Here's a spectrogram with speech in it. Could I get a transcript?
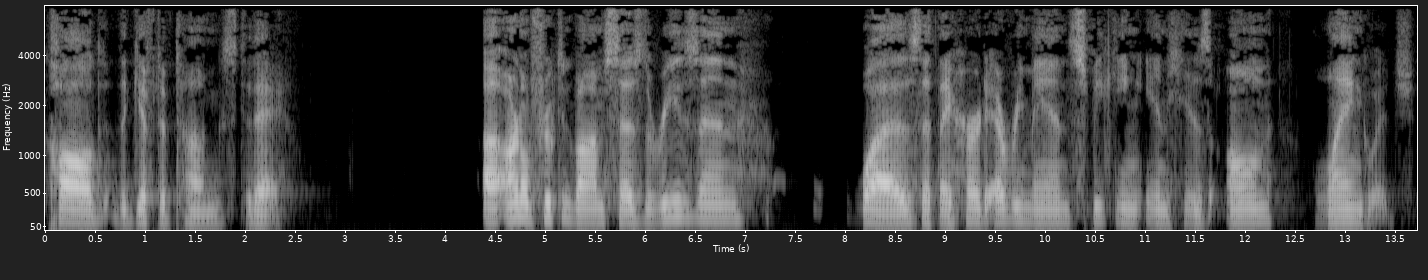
called the gift of tongues today. Uh, Arnold Fruchtenbaum says the reason was that they heard every man speaking in his own language.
